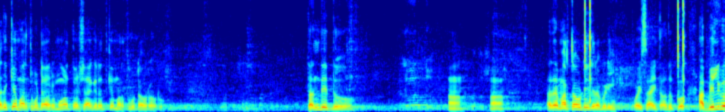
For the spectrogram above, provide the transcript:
ಅದಕ್ಕೆ ಮರ್ತುಬಿಟ್ಟವ್ರು. ಮೂವತ್ತು ವರ್ಷ ಆಗಿರೋದಕ್ಕೆ ಮರ್ತುಬಿಟ್ಟವ್ರು ಅವರು. ತಂದಿದ್ದು ಹಾಂ ಹಾಂ ಅದೇ ಮರ್ತೋಗ್ಬಿಟ್ಟಿದ್ದೀರ ಬಿಡಿ. ವಯಸ್ಸಾಯಿತು. ಅದಕ್ಕೂ ಆ ಬಿಲ್ಗೂ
